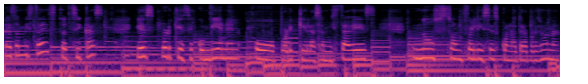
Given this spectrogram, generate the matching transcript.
Las amistades tóxicas es porque se convienen o porque las amistades no son felices con la otra persona.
